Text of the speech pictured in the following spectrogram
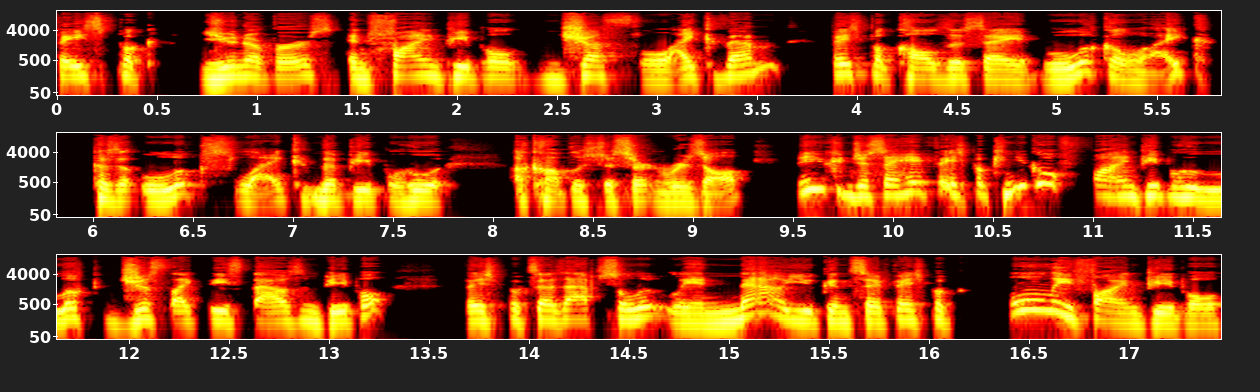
Facebook universe and find people just like them? Facebook calls this a look-alike because it looks like the people who accomplished a certain result. And you can just say, Hey, Facebook, can you go find people who look just like these thousand people? Facebook says absolutely. And now you can say, Facebook, only find people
